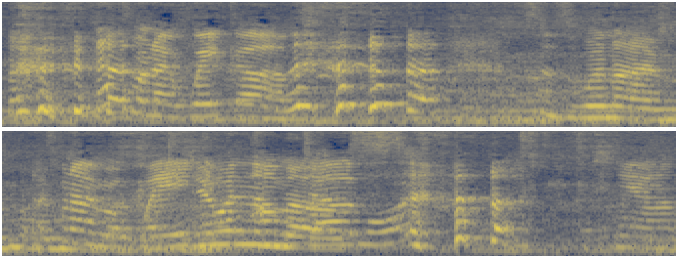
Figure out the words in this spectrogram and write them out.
That's when I wake up. this is when I'm, That's I'm when I'm awake. doing the most. Yeah.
